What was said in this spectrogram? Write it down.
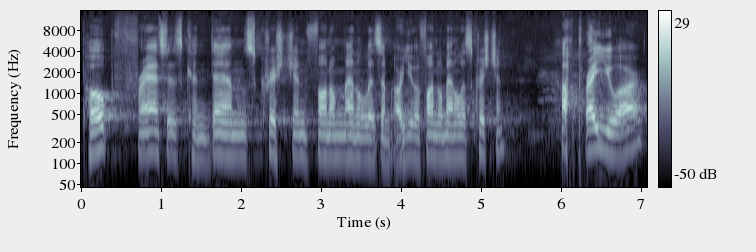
Pope Francis condemns Christian fundamentalism. Are you a fundamentalist Christian? I pray you are.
